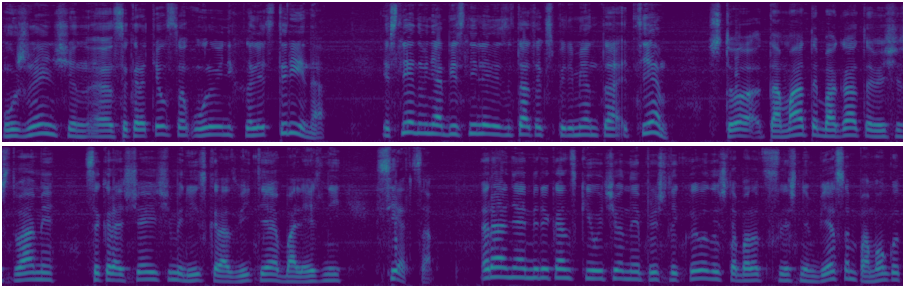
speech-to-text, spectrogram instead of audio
у женщин э, сократился уровень холестерина. Исследования объяснили результат эксперимента тем, что томаты богаты веществами, сокращающими риск развития болезней сердца. Ранее американские ученые пришли к выводу, что бороться с лишним весом помогут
